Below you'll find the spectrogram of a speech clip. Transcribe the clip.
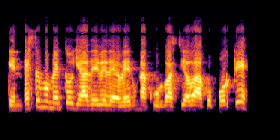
En este momento ya debe de haber una curva hacia abajo. ¿Por qué?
